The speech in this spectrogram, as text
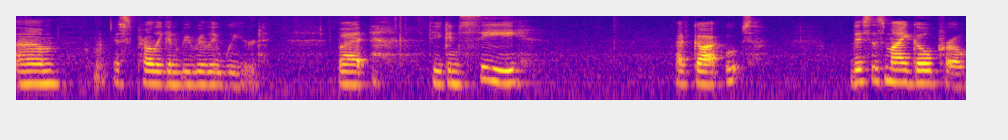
Um, probably going to be really weird but if you can see I've got, oops, this is my GoPro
